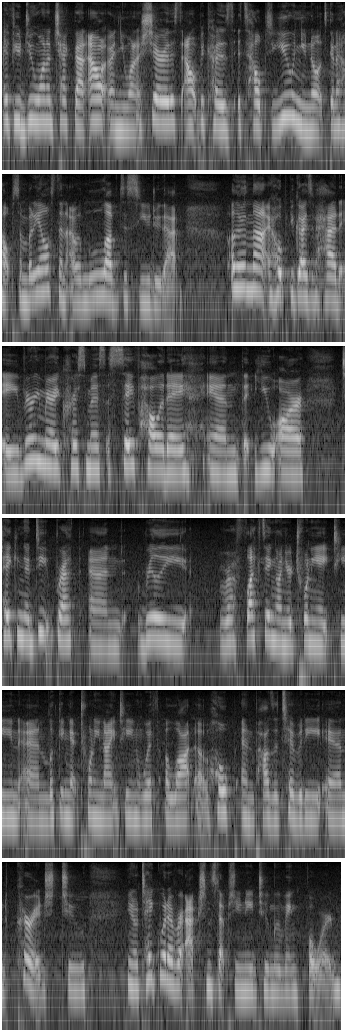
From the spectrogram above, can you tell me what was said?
if you do want to check that out and you want to share this out because it's helped you and you know it's going to help somebody else, then I would love to see you do that. Other than that, I hope you guys have had a very Merry Christmas, a safe holiday, and that you are taking a deep breath and really reflecting on your 2018 and looking at 2019 with a lot of hope and positivity and courage to, you know, take whatever action steps you need to moving forward.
